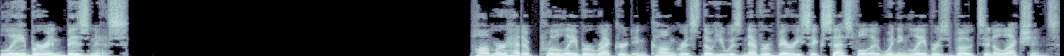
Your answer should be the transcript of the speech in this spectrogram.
Labor and business Palmer had a pro-labor record in Congress though he was never very successful at winning labor's votes in elections.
